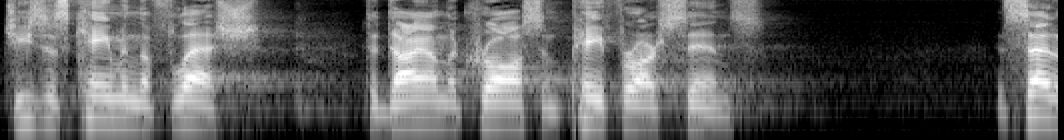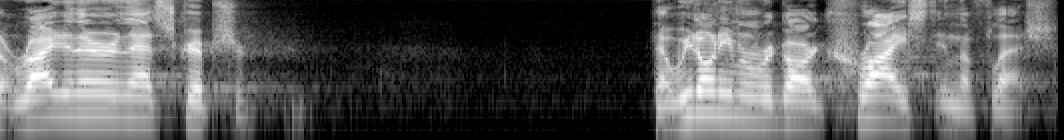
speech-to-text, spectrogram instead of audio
Jesus came in the flesh to die on the cross and pay for our sins. It said it right there in that scripture that we don't even regard Christ in the flesh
